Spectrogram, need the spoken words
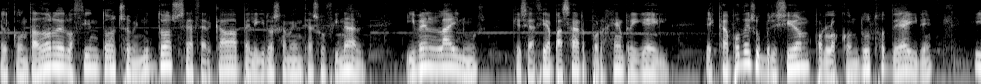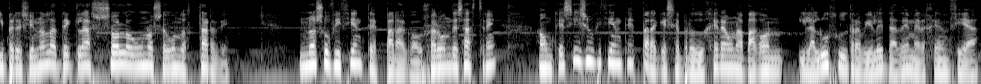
El contador de los 108 minutos se acercaba peligrosamente a su final, y Ben Linus, que se hacía pasar por Henry Gale, escapó de su prisión por los conductos de aire y presionó la tecla solo unos segundos tarde, no suficientes para causar un desastre, aunque sí suficientes para que se produjera un apagón y la luz ultravioleta de emergencia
